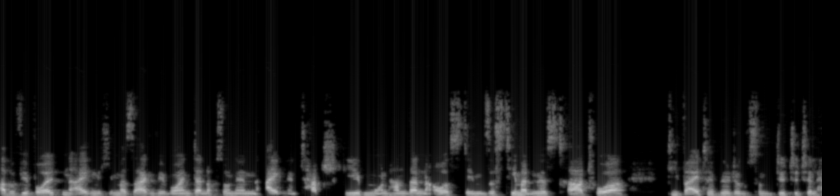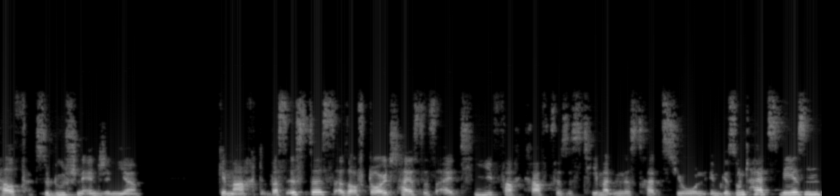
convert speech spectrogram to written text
Aber wir wollten eigentlich immer sagen, wir wollen dann noch so einen eigenen Touch geben und haben dann aus dem Systemadministrator die Weiterbildung zum Digital Health Solution Engineer gemacht. Was ist das? Also auf Deutsch heißt es IT-Fachkraft für Systemadministration im Gesundheitswesen.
